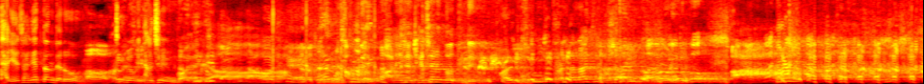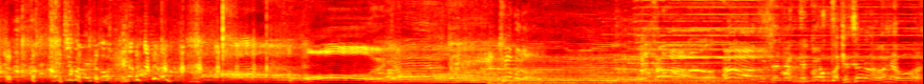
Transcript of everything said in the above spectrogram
다 예상했던 대로 아, 두 명이. 당첨입니다. 아, 아니 괜찮은 것 같은데요? 아니 그 정도 단단하지. 하지 말 걸. 오, 자. 괜찮아요 해요.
